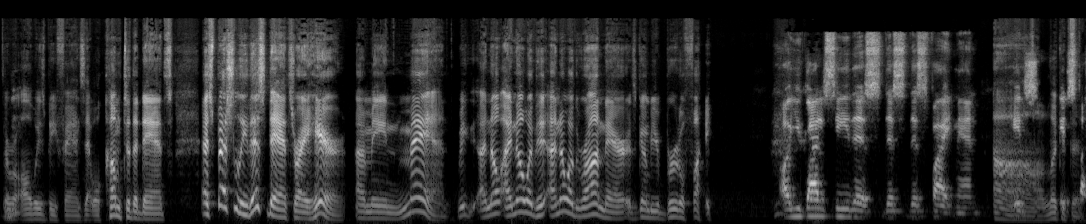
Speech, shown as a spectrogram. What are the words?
there will Mhm. always be fans that will come to the dance, especially this dance right here. I mean, man, we, I know I know with I know with Ron there, it's going to be a brutal fight. Oh, you got to see this this this fight, man. Oh, It's- look at this. like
